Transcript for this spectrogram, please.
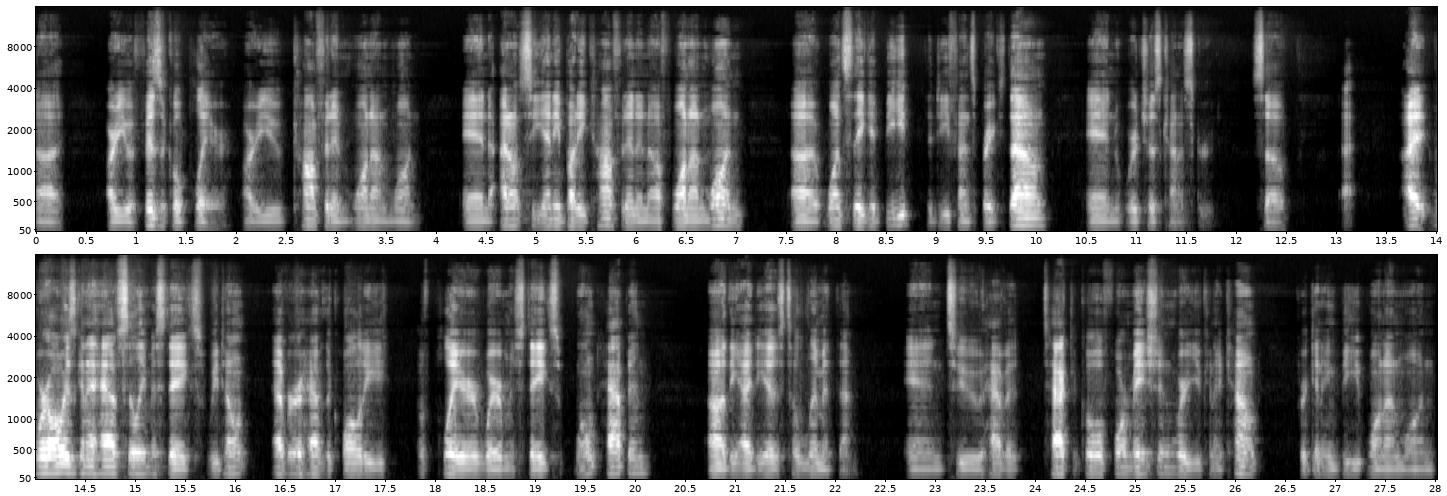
Uh, are you a physical player? Are you confident one on one? And I don't see anybody confident enough one on one. Once they get beat, the defense breaks down, and we're just kind of screwed. So, I, I we're always going to have silly mistakes. We don't ever have the quality of player where mistakes won't happen. Uh, the idea is to limit them and to have a tactical formation where you can account for getting beat one on one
